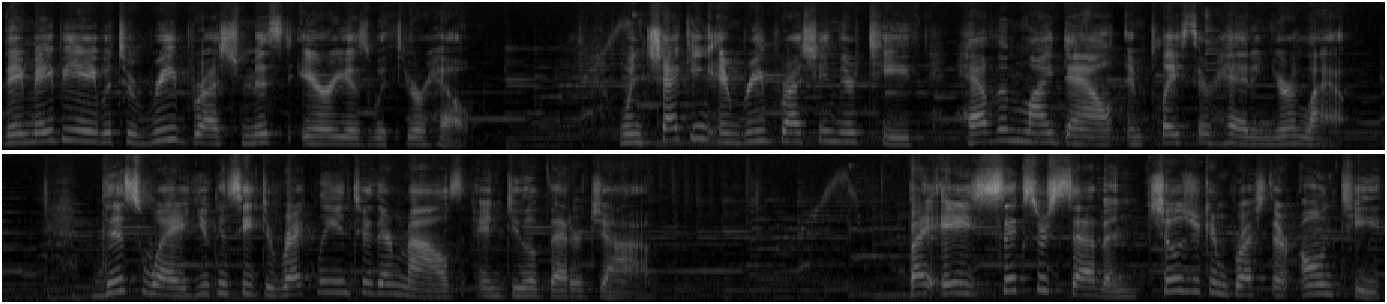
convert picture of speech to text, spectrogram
they may be able to rebrush missed areas with your help. When checking and rebrushing their teeth, have them lie down and place their head in your lap. This way, you can see directly into their mouths and do a better job. By age six or seven, children can brush their own teeth,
